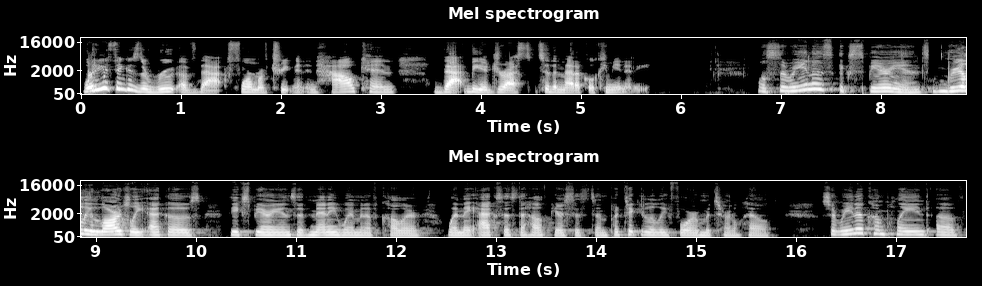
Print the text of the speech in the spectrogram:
What do you think is the root of that form of treatment, and how can that be addressed to the medical community? Well, Serena's experience really largely echoes the experience of many women of color when they access the healthcare system, particularly for maternal health. Serena complained of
